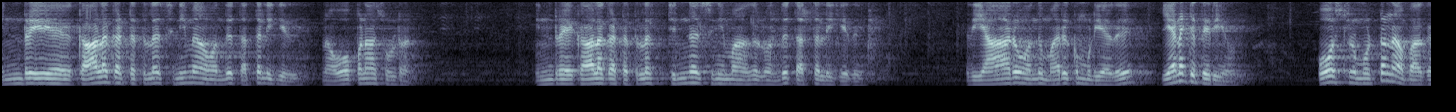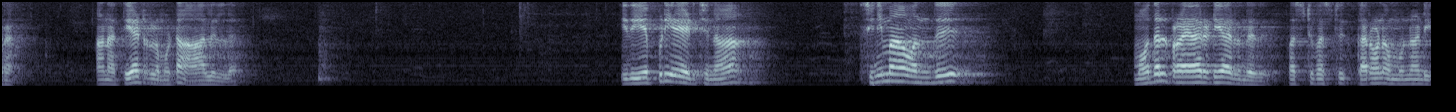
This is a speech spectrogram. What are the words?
இன்றைய காலகட்டத்தில் சினிமா வந்து தத்தளிக்குது. நான் ஓப்பனாக சொல்கிறேன் இன்றைய காலகட்டத்தில் சின்ன சினிமாக்கள் வந்து தத்தளிக்குது. இது யாரும் வந்து மறுக்க முடியாது. எனக்கு தெரியும். போஸ்டர் மட்டும் நான் பார்க்குறேன் ஆனால் தியேட்டரில் மட்டும் ஆள் இல்லை. இது எப்படி ஆயிடுச்சுன்னா சினிமா வந்து முதல் ப்ரையாரிட்டியாக இருந்தது. ஃபஸ்ட்டு ஃபஸ்ட்டு கரோனா முன்னாடி.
